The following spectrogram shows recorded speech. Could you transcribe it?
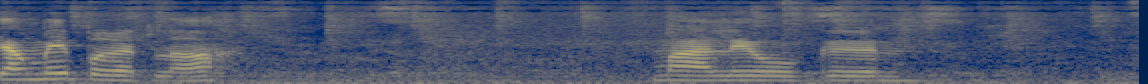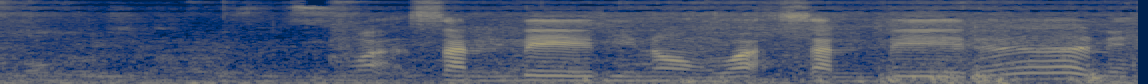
ยังไม่เปิดเหรอ มาเร็วเกิน วะสันเบย์พี่น้องวะสันเบย์เด้อเนี่ย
